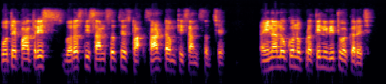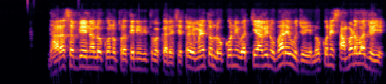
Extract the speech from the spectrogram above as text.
પોતે પાંત્રીસ વર્ષથી સાંસદ છે સાત ટર્મથી સાંસદ છે. અહીંના લોકોનું પ્રતિનિધિત્વ કરે છે. ધારાસભ્ય એના લોકોનું પ્રતિનિધિત્વ કરે છે. તો એમણે તો લોકોની વચ્ચે આવીને ઊભા રહેવું જોઈએ, લોકોને સાંભળવા જોઈએ.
